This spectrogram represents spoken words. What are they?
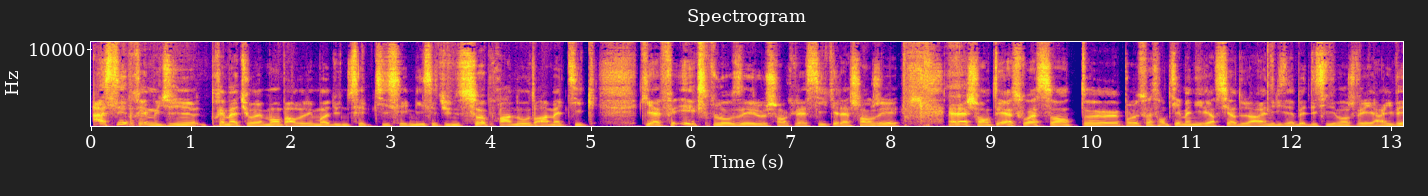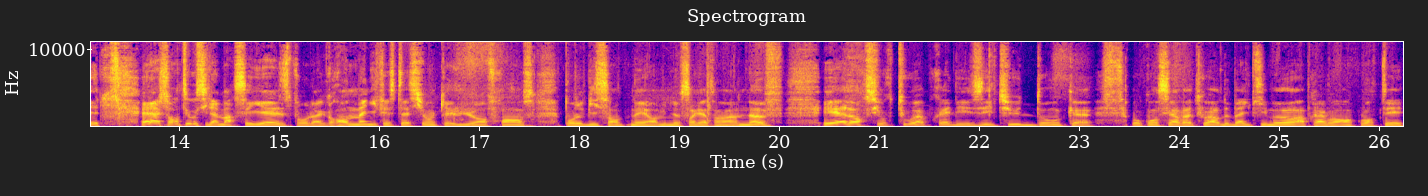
Assez prématurément, pardonnez-moi, d'une septicémie. C'est une soprano dramatique qui a fait exploser le chant classique. Elle a changé, elle a chanté à 60, euh, pour le 60e anniversaire de la reine Elisabeth. Décidément, je vais y arriver. Elle a chanté aussi la Marseillaise pour la grande manifestation qui a eu lieu en France pour le bicentenaire en 1989. Et alors, surtout après des études donc euh, au conservatoire de Baltimore, après avoir remporté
